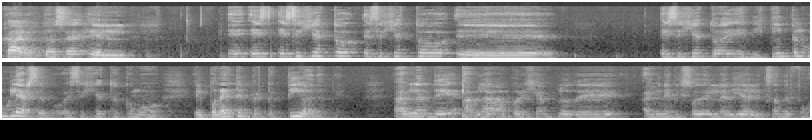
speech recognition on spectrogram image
claro. Entonces, el, e, es, ese gesto, ese gesto eh, ese gesto es distinto al googlearse, ese gesto es como el ponerte en perspectiva también. Hablan de, hablaban, por ejemplo, de. Hay un episodio en la vida de Alexander von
